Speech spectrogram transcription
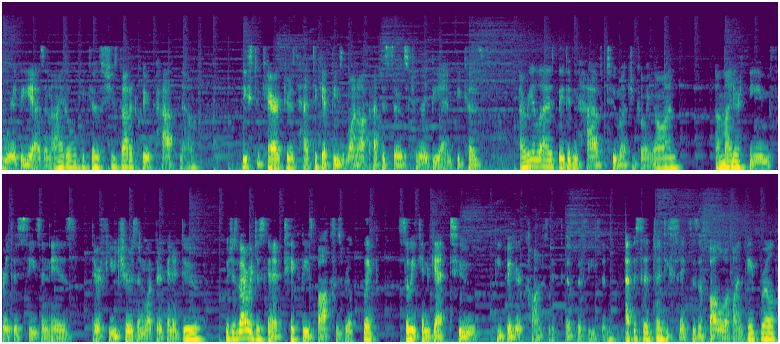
worthy as an idol because she's got a clear path now. These two characters had to get these one-off episodes toward the end because I realized they didn't have too much going on a minor theme for this season is their futures and what they're to do, which is why we're just to tick these boxes real quick so we can get to the bigger conflict of the season. Episode 26 is a follow up on April,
